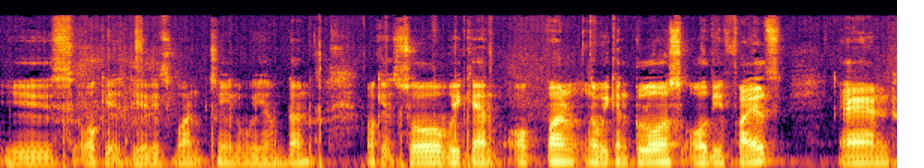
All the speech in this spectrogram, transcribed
is okay there is one chain we have done. Okay so we can open uh, we can close all the files and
